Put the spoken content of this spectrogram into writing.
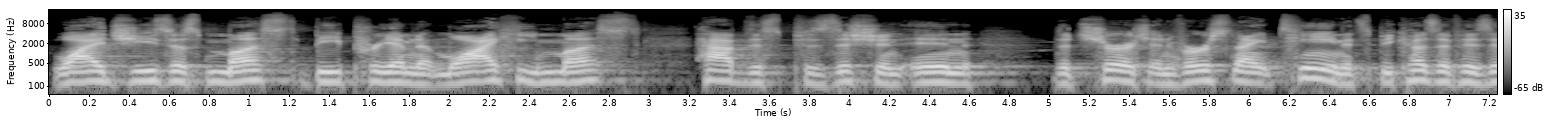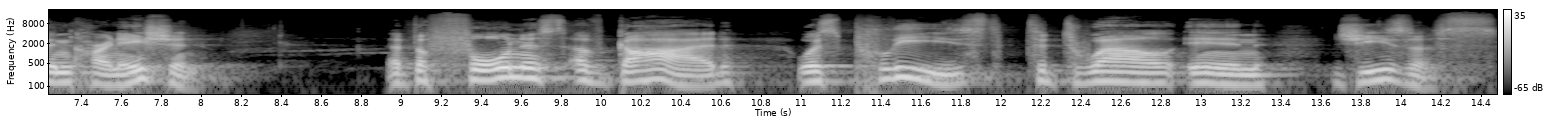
why Jesus must be preeminent, why he must have this position in the church. In verse 19, it's because of his incarnation, that the fullness of God was pleased to dwell in Jesus.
